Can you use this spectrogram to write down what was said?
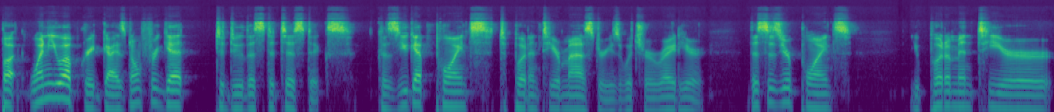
But when you upgrade, guys, don't forget to do the statistics because you get points to put into your masteries, which are right here. This is your points. You put them into your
